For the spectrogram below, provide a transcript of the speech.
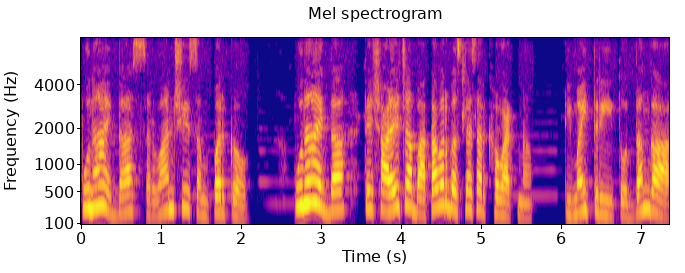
पुन्हा एकदा सर्वांशी संपर्क. पुन्हा एकदा ते शाळेच्या बाकावर बसल्यासारखं वाटणं. ती मैत्री तो दंगा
